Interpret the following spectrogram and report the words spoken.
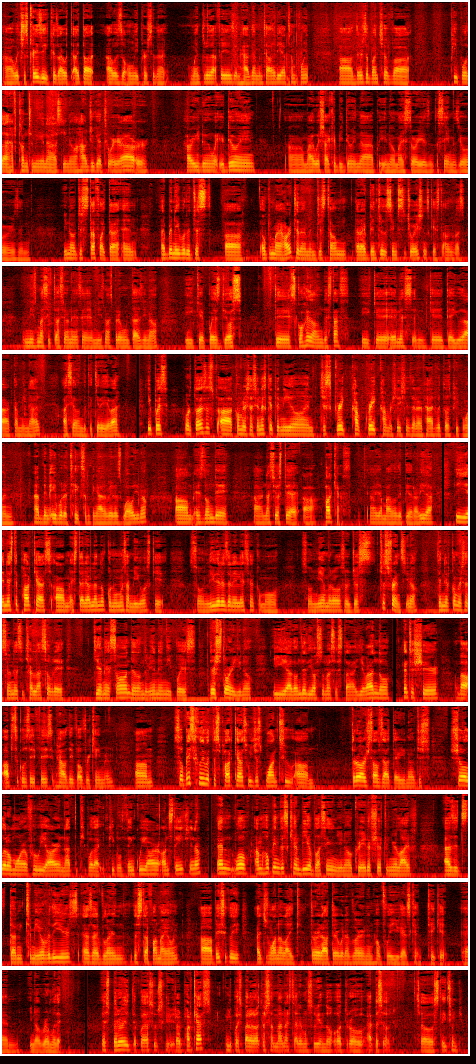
uh, which is crazy because I, I thought I was the only person that went through that phase and had that mentality at some point. Uh, there's a bunch of uh, people that have come to me and asked, you know, how'd you get to where you're at, or how are you doing what you're doing? Um, I wish I could be doing that, but you know, my story isn't the same as yours, and you know, just stuff like that. And I've been able to just uh, open my heart to them and just tell them that I've been through the same situations, que en las mismas situaciones, eh, mismas preguntas, you know, y que pues Dios te escoge de donde estás y que Él es el que te ayuda a caminar hacia donde te quiere llevar. Y pues por todas esas uh, conversaciones que he tenido and just great great conversations that I've had with those people and have been able to take something out of it as well, you know, um, es donde uh, nació este uh, podcast llamado De Piedra Vida. Y en este podcast um, estaré hablando con unos amigos que son líderes de la iglesia, como son miembros o just, just friends, you know. Tener conversaciones y charlas sobre quiénes son, de dónde vienen y pues their story, you know. Y a dónde Dios los está llevando. And to share about obstacles they face and how they've overcame them. Um, so basically with this podcast, we just want to um, throw ourselves out there, you know, just show a little more of who we are and not the people that people think we are on stage, you know? And well, I'm hoping this can be a blessing, you know, create a shift in your life as it's done to me over the years as I've learned this stuff on my own. Uh, basically, I just want to like throw it out there what I've learned and hopefully you guys could take it and, you know, run with it. Espero y te puedas suscribir al podcast y pues para la otra semana estaremos subiendo otro episode. So stay tuned.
